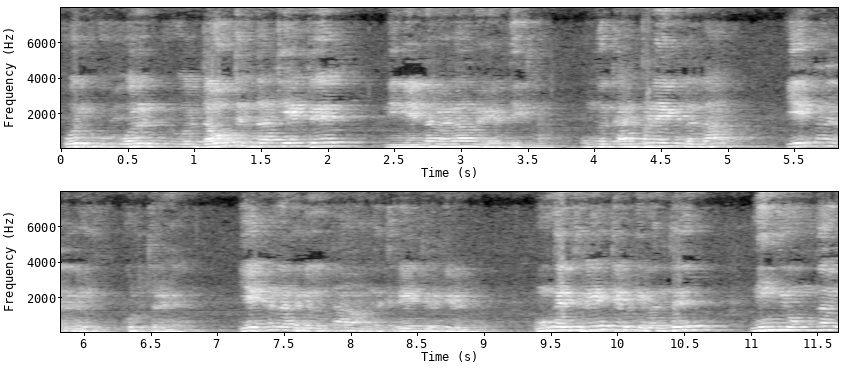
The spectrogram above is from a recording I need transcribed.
ஒரு ஒரு ஒரு டவுட் இருந்தால் கேட்டு நீங்கள் என்ன வேணாலும் எழுதிக்கலாம். உங்கள் கற்பனைகள் எல்லாம் இயக்குநர்கள் கொடுத்துருங்க. இயக்குநர்கள் தான் அந்த கிரியேட்டிவிட்டி வேணும். உங்கள் கிரியேட்டிவிட்டி வந்து நீங்கள் உங்கள்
